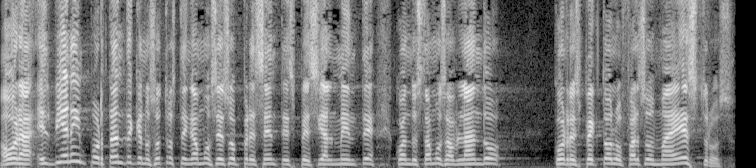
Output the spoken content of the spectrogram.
Ahora, es bien importante que nosotros tengamos eso presente, especialmente cuando estamos hablando con respecto a los falsos maestros.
